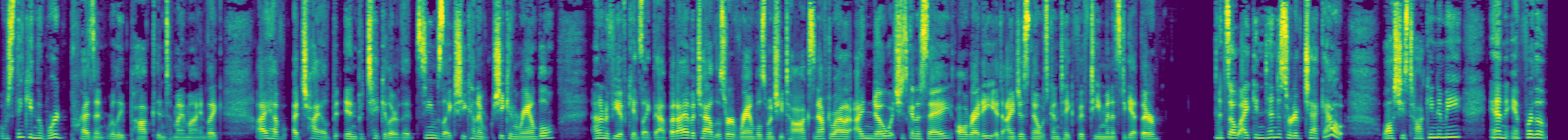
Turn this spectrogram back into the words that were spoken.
was thinking the word present really popped into my mind. Like i have a child in particular that seems like she kind of she can ramble. I don't know if you have kids like that but i have a child that sort of rambles when she talks. And after a while i know what she's going to say already and i just know it's going to take 15 minutes to get there and so I can tend to sort of check out while she's talking to me. And for the,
